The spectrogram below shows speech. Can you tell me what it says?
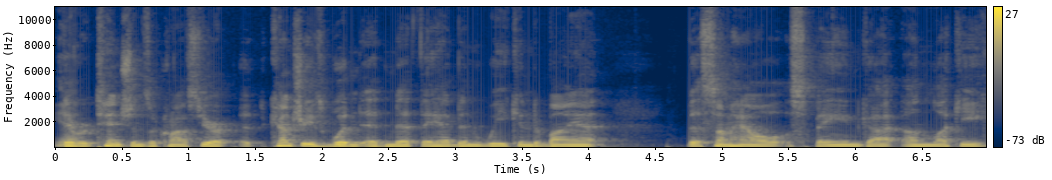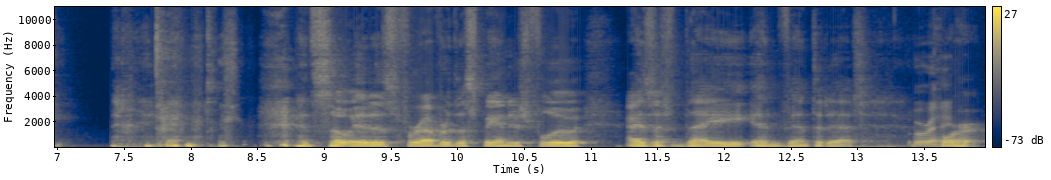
Yeah. There were tensions across Europe. Uh, countries wouldn't admit they had been weakened by it, but somehow Spain got unlucky, and, and, so it is forever the Spanish flu, as if they invented it right. or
